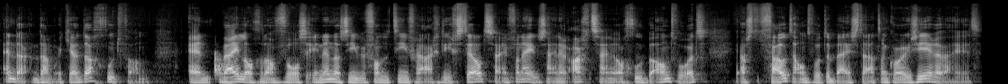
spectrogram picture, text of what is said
En daar, daar wordt jouw dag goed van. En wij loggen dan vervolgens in en dan zien we van de tien vragen die gesteld zijn... van hé, er zijn er acht, zijn er al goed beantwoord. Ja, als het foute antwoord erbij staat, dan corrigeren wij het.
